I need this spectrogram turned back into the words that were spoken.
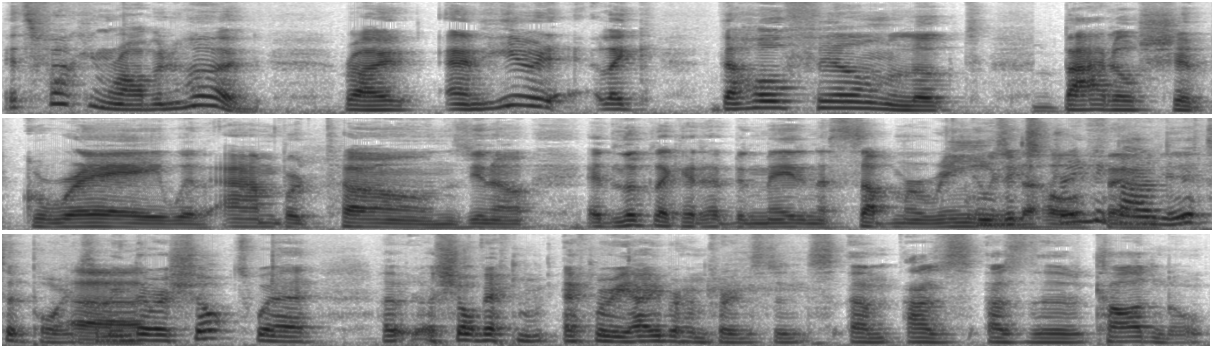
it's fucking Robin Hood, right? And here, it, like the whole film looked battleship gray with amber tones. You know, it looked like it had been made in a submarine. It was the whole extremely badly lit at points. I mean, Uh, there are shots where a, a shot of F. F. Murray Abraham, for instance, um, as as the cardinal.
